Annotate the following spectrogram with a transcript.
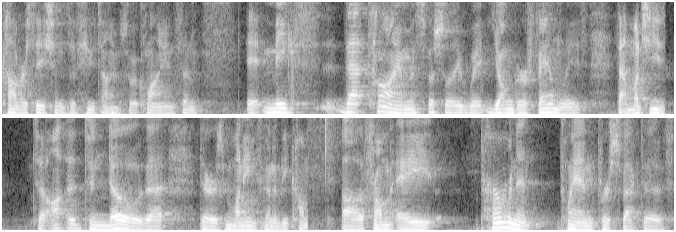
conversations a few times with clients, and it makes that time, especially with younger families, that much easier to uh, to know that there's money's going to be coming uh, from a permanent plan perspective.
